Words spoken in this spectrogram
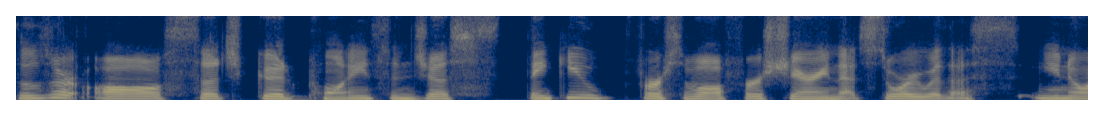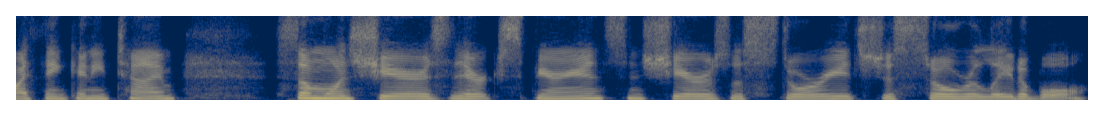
those are all such good points. And just thank you, first of all, for sharing that story with us. You know, I think anytime someone shares their experience and shares a story, it's just so relatable.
